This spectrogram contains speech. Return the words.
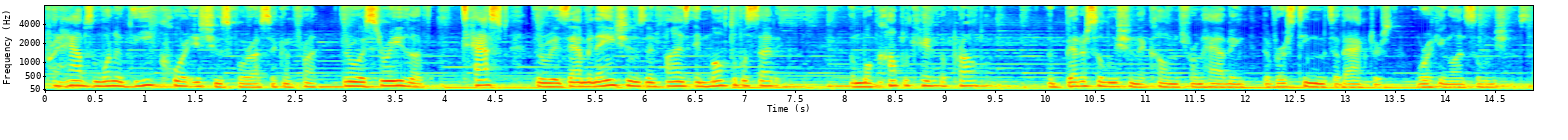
perhaps one of the core issues for us to confront through a series of tests, through examinations, and finds in multiple settings. The more complicated the problem, the better solution that comes from having diverse teams of actors working on solutions.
